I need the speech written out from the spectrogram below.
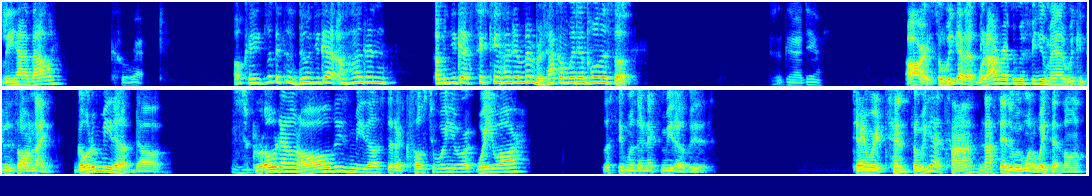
Lehigh Valley? correct. Okay, look at this dude. You got a hundred. I mean, you got sixteen hundred members. How come we didn't pull this up? That's a good idea. All right, so we gotta. What I recommend for you, man, we could do this all night. Go to Meetup, dog. Mhm. Scroll down all these meetups that are close to where you are. Where you are. Let's see when their next meetup is. January tenth. So we got time. Not saying that we want to wait that long,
